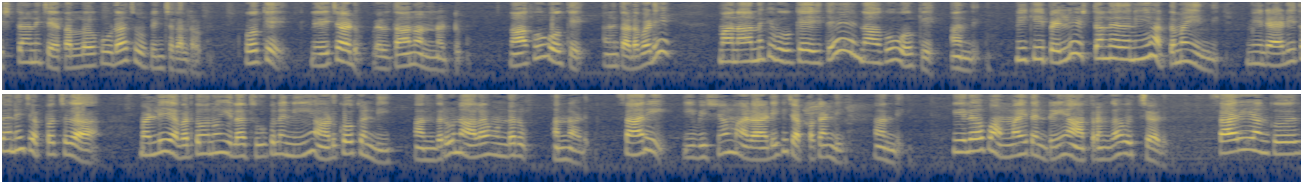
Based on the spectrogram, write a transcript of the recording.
ఇష్టాన్ని చేతల్లో కూడా చూపించగలరు. ఓకే లేచాడు. వెళ్తాను అన్నట్టు. నాకు ఓకే అని తడబడి మా నాన్నకి ఓకే అయితే నాకు ఓకే అంది. మీకు ఈ పెళ్ళి ఇష్టం లేదని అర్థమైంది మీ డాడీతోనే చెప్పొచ్చుగా. మళ్ళీ ఎవరితోనూ ఇలా చూపులని ఆడుకోకండి. అందరూ నాలా ఉండరు అన్నాడు. సారీ ఈ విషయం మా డాడీకి చెప్పకండి అంది. ఈలోపు అమ్మాయి తండ్రి ఆత్రంగా వచ్చాడు. సారీ అంకుల్.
